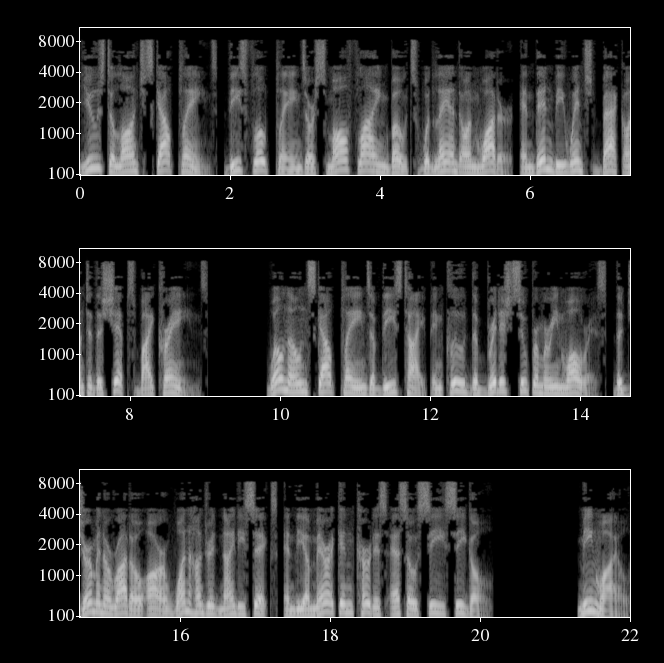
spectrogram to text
used to launch scout planes. These floatplanes or small flying boats would land on water, and then be winched back onto the ships by cranes. Well-known scout planes of these type include the British Supermarine Walrus, the German Arado R-196, and the American Curtiss SOC Seagull. Meanwhile,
